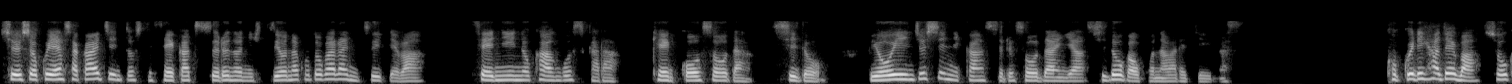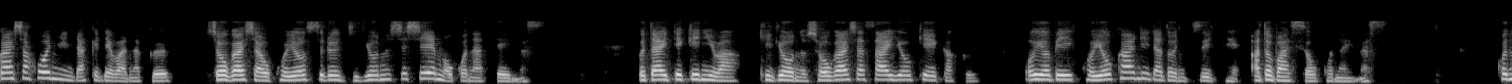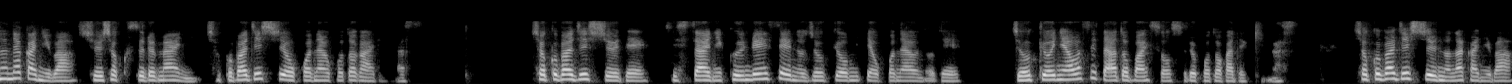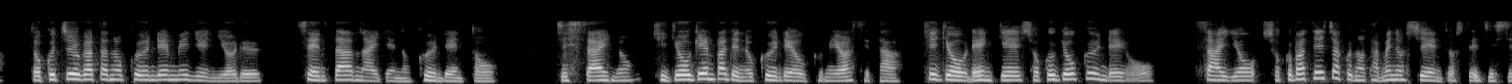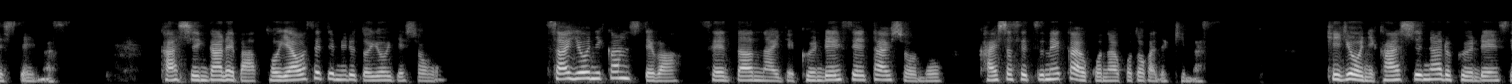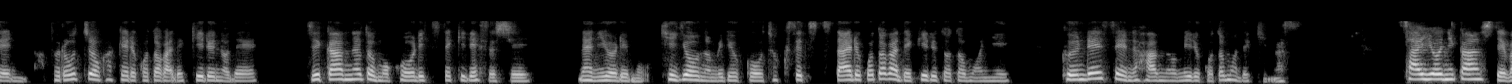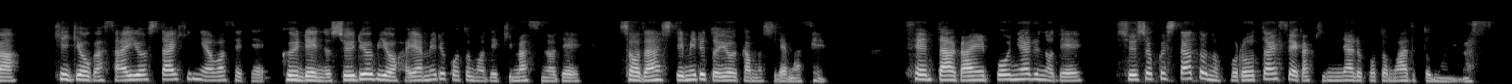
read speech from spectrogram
就職や社会人として生活するのに必要な事柄については、専任の看護師から健康相談、指導、病院受診に関する相談や指導が行われています。国理派では、障害者本人だけではなく、障害者を雇用する事業主支援も行っています。具体的には、企業の障害者採用計画、及び雇用管理などについてアドバイスを行います。この中には就職する前に職場実習を行うことがあります。職場実習で実際に訓練生の状況を見て行うので、状況に合わせたアドバイスをすることができます。職場実習の中には、特注型の訓練メニューによるセンター内での訓練と、実際の企業現場での訓練を組み合わせた企業連携職業訓練を採用、職場定着のための支援として実施しています。関心があれば問い合わせてみると良いでしょう。採用に関しては、センター内で訓練生対象の会社説明会を行うことができます。企業に関心のある訓練生にアプローチをかけることができるので、時間なども効率的ですし、何よりも企業の魅力を直接伝えることができるとともに、訓練生の反応を見ることもできます。採用に関しては、企業が採用したい日に合わせて訓練の終了日を早めることもできますので、相談してみると良いかもしれません。センターが遠方にあるので、就職した後のフォロー体制が気になることもあると思います。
